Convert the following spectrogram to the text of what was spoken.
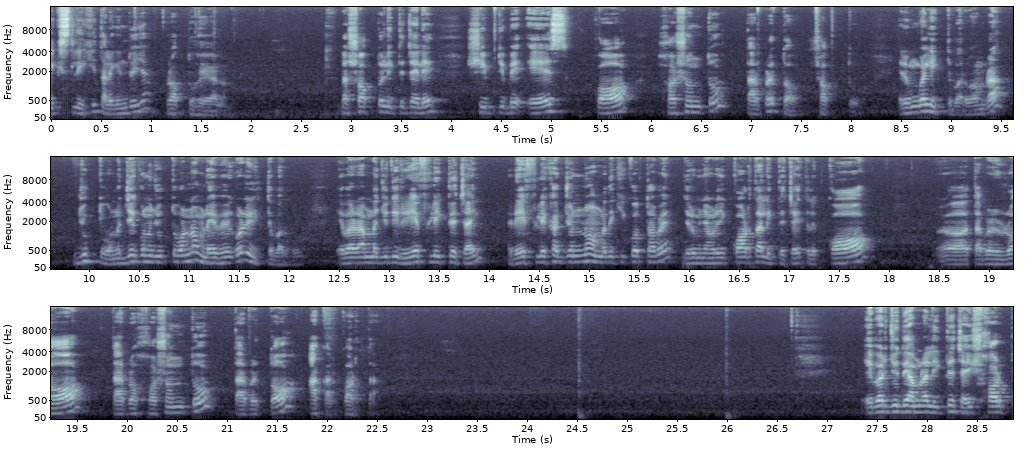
এক্স লিখি, তাহলে কিন্তু এই যে রক্ত হয়ে গেল। বা শক্ত লিখতে চাইলে শিপ টিপে এস ক, হসন্ত, তারপরে ত, শক্ত। এরকম করে লিখতে পারব আমরা যুক্তবর্ণ। যে কোনো যুক্তবর্ণ আমরা এভাবে করে লিখতে পারব। এবার আমরা যদি রেফ লিখতে চাই রেফ লেখার জন্য আমাদের কী করতে হবে? যেরকম আমরা যদি কর্তা লিখতে চাই, তাহলে ক তারপরে র, তারপর হসন্ত, তারপরে ত, আকার, কর্তা। এবার যদি আমরা লিখতে চাই সর্প,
